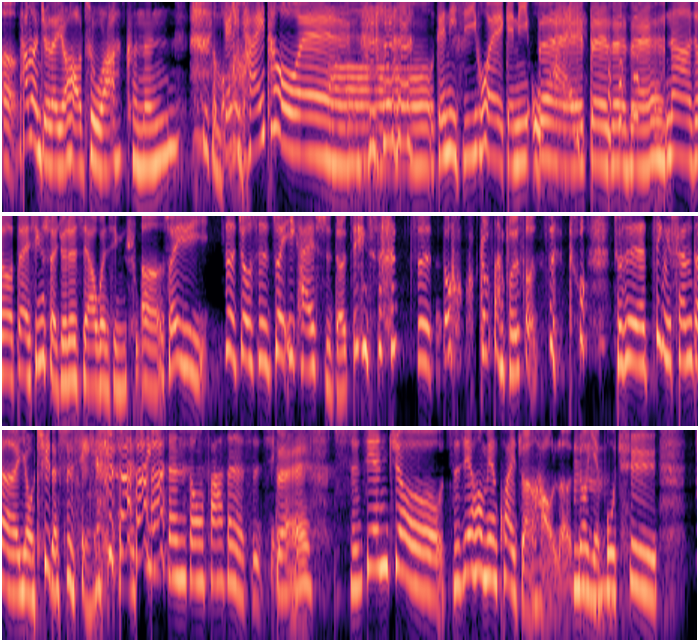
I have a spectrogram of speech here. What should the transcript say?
呃，他们觉得有好处啊，可能是什么？给你抬头哎、欸哦，给你机会，给你舞台，对对对对，那就对，薪水绝对是要问清楚，呃，所以这就是最一开始的晋升制度，根本不是什么制度，就是晋升的有趣的事情，晋升中发生的事情，对，时间就直接后面快转好了，就也不去。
